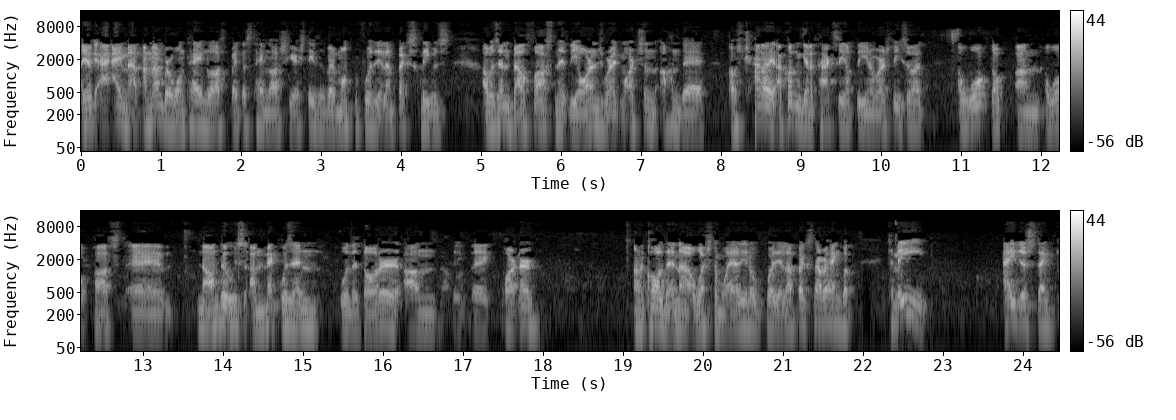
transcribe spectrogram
I, I, I remember one time last, about this time last year, Steve, about a month before the Olympics, and he was, I was in Belfast and the, the Orange were out marching, and uh, I was trying to, I couldn't get a taxi up the university, so I, I walked up and I walked past. Um, Nando's and Mick was in with the daughter and the, the partner. And I called in, I wished them well, you know, for the Olympics and everything. But to me, I just think,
